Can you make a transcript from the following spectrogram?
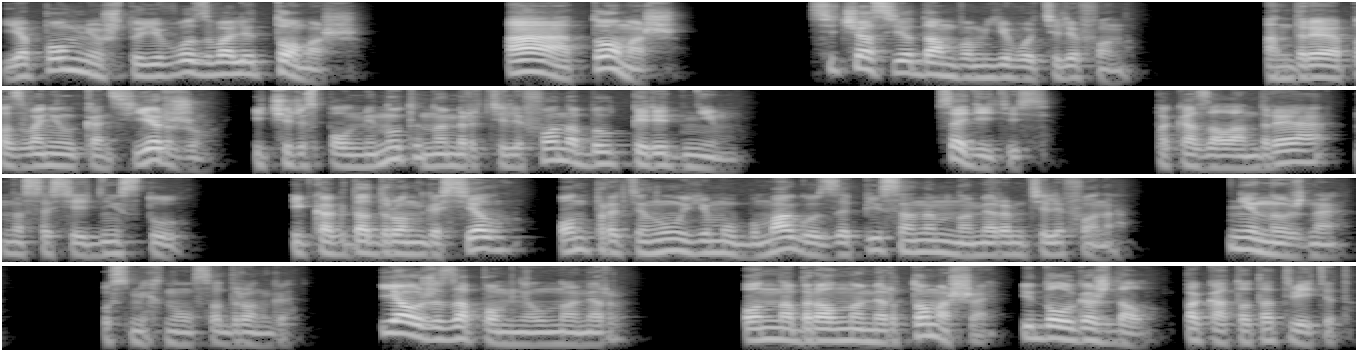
«Я помню, что его звали Томаш». «А, Томаш! Сейчас я дам вам его телефон». Андреа позвонил консьержу, и через полминуты номер телефона был перед ним. «Садитесь», – показал Андреа на соседний стул. И когда Дронго сел, он протянул ему бумагу с записанным номером телефона. «Не нужно», – усмехнулся Дронго. Я уже запомнил номер. Он набрал номер Томаша и долго ждал, пока тот ответит.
